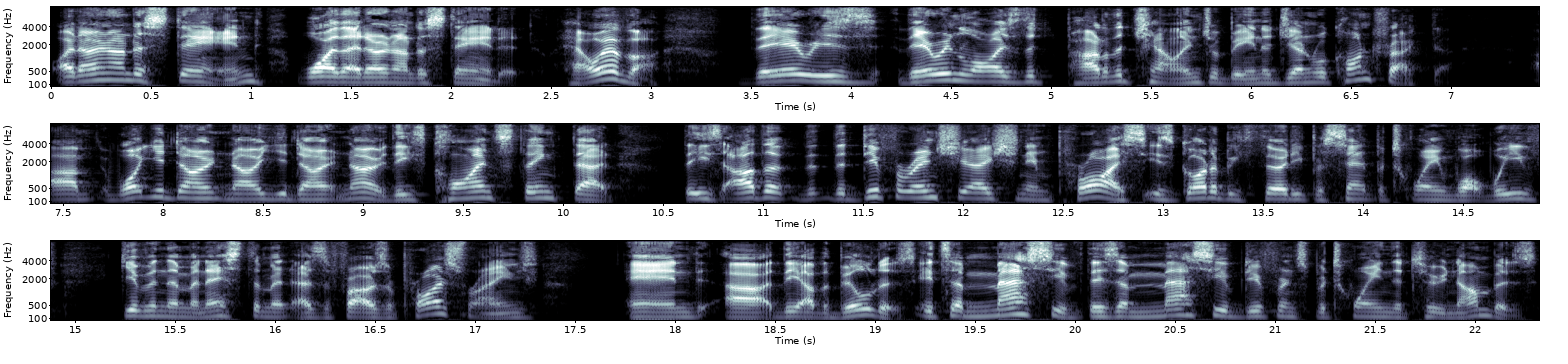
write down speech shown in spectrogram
I don't understand why they don't understand it. However, there is therein lies the part of the challenge of being a general contractor. Um, what you don't know, you don't know. These clients think that these other the, the differentiation in price is got to be thirty percent between what we've given them an estimate as far as a price range and uh, the other builders. It's a massive. There's a massive difference between the two numbers.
